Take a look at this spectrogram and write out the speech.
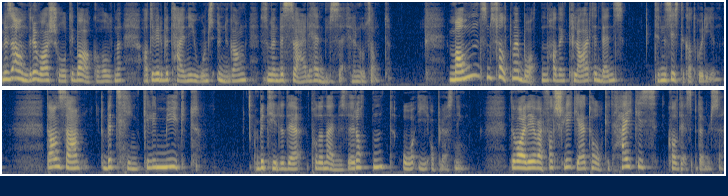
mens andre var så tilbakeholdne at de ville betegne jordens undergang som en besværlig hendelse eller noe sånt. Mannen som solgte meg båten, hadde en klar tendens til den siste kategorien. Da han sa betenkelig mykt, betydde det på det nærmeste råttent og i oppløsning. Det var i hvert fall slik jeg tolket Heikis kvalitetsbedømmelse.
